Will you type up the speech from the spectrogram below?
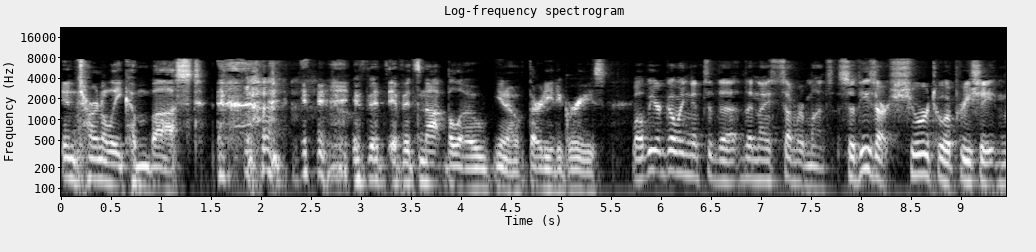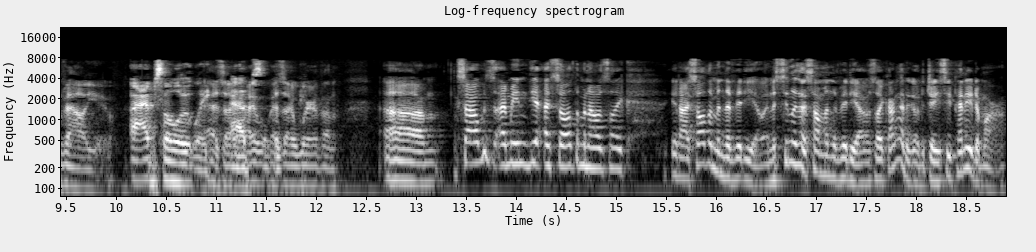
internally combust if it if it's not below you know 30 degrees. well, we are going into the, the nice summer months, so these are sure to appreciate in value Absolutely, as I, Absolutely. I as I wear them. Um, so I was, I mean, yeah, I saw them and I was like, you know, I saw them in the video, and as soon as I saw them in the video, I was like, I'm going to go to J.C. Penney tomorrow.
